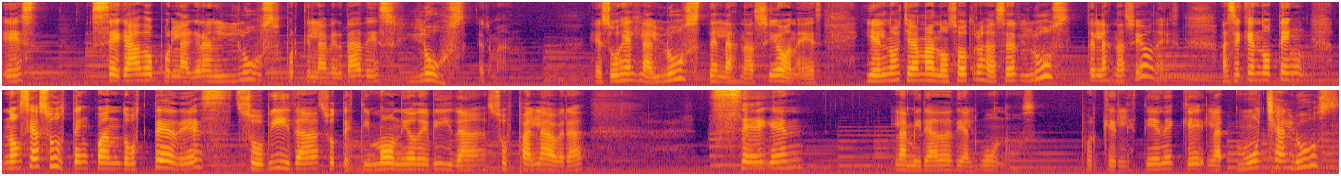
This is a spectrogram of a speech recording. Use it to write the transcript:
es cegado por la gran luz, porque la verdad es luz, hermano. Jesús es la luz de las naciones y Él nos llama a nosotros a ser luz las naciones. Así que no, no se asusten cuando ustedes, su vida, su testimonio de vida, sus palabras, seguen la mirada de algunos, porque les tiene que, la, mucha luz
